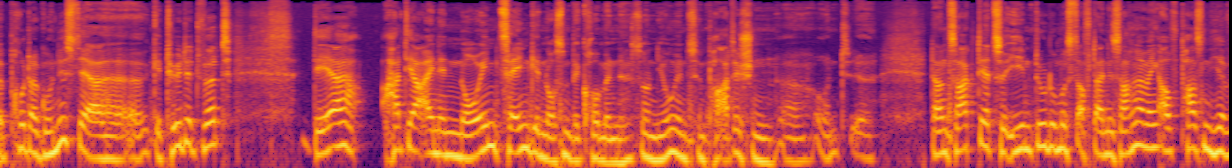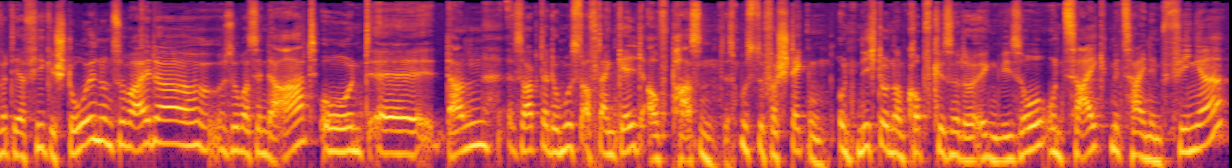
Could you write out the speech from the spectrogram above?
äh, Protagonist, der äh, getötet wird, der hat ja einen neuen Zellengenossen bekommen, so einen jungen, sympathischen. Äh, und äh, dann sagt er zu ihm, du, du musst auf deine Sachen ein wenig aufpassen, hier wird ja viel gestohlen und so weiter, sowas in der Art. Und äh, dann sagt er, du musst auf dein Geld aufpassen, das musst du verstecken und nicht unterm Kopfkissen oder irgendwie so und zeigt mit seinem Finger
